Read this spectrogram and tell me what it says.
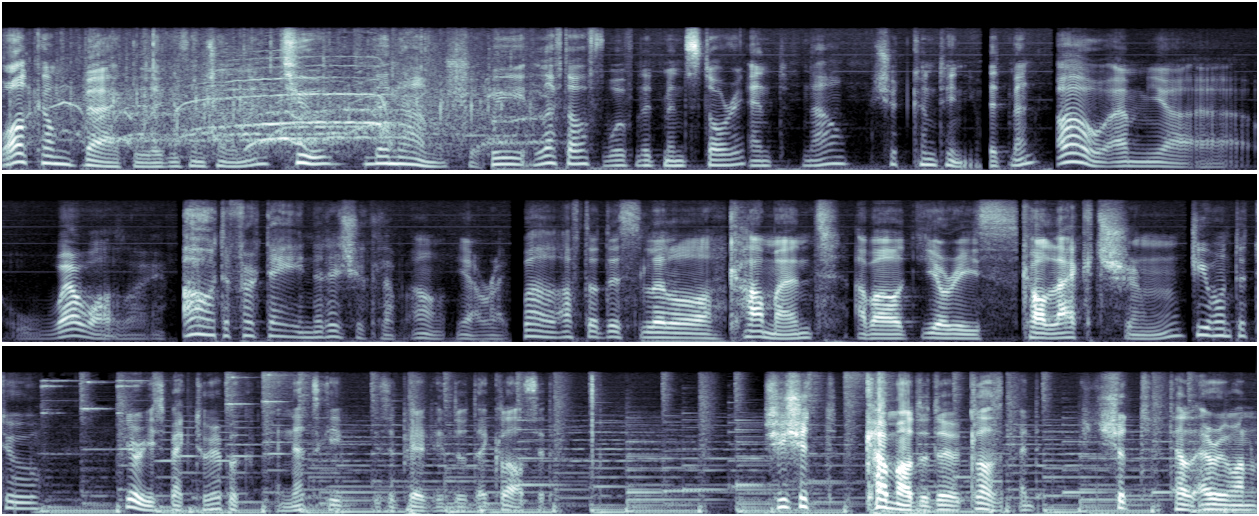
Welcome back, ladies and gentlemen, to the Nano Show. We left off with Litman's story, and now we should continue. Litman? Oh, um, yeah, uh, where was I? Oh, the third day in the literature club. Oh, yeah, right. Well, after this little comment about Yuri's collection, she wanted to... Yuri's back to her book, and Natsuki disappeared into the closet. She should come out of the closet and should tell everyone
